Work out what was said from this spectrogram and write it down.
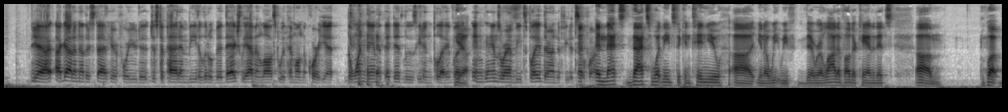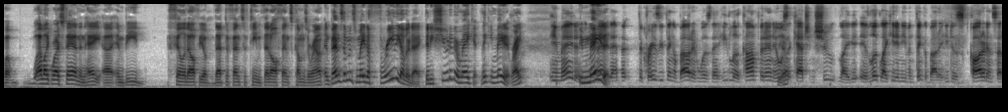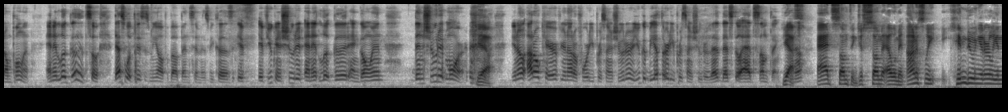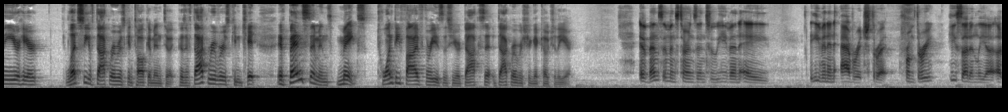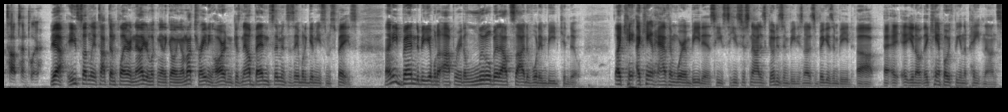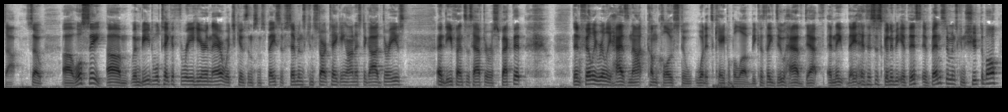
Yeah, I, I got another stat here for you to just to pad Embiid a little bit. They actually haven't lost with him on the court yet the one game that they did lose, he didn't play. But yeah. in games where Embiid's played, they're undefeated so and, far. And that's that's what needs to continue. Uh, you know, we we've there were a lot of other candidates, um, but but I like where I stand. And hey, uh, Embiid, Philadelphia, that defensive team, if that offense comes around, and Ben Simmons made a three the other day. Did he shoot it or make it? I think he made it, right? He made it. He, he made, made, it. The, the, crazy thing about it was that he looked confident. It was yep. a catch and shoot. Like it, it, looked like he didn't even think about it. He just caught it and said, "I'm pulling," and it looked good. So that's what pisses me off about Ben Simmons because if if you can shoot it and it look good and go in, then shoot it more. Yeah. You know, I don't care if you're not a 40% shooter. You could be a 30% shooter. That that still adds something. Yes. You know? Add something, just some element. Honestly, him doing it early in the year here Let's see if Doc Rivers can talk him into it. Because if Doc Rivers can get, if Ben Simmons makes 25 threes this year, Doc, Doc Rivers should get Coach of the Year. If Ben Simmons turns into even a, even an average threat from three, he's suddenly a, a, top 10 player. Yeah, he's suddenly a top 10 player. And now you're looking at it going, I'm not trading Harden because now Ben Simmons is able to give me some space. I need Ben to be able to operate a little bit outside of what Embiid can do. I can't I can't have him where Embiid is. He's he's just not as good as Embiid. He's not as big as Embiid. Uh, I, I, you know, they can't both be in the paint nonstop. So uh, we'll see. Um, Embiid will take a three here and there, which gives them some space. If Simmons can start taking honest to God threes, and defenses have to respect it, then Philly really has not come close to what it's capable of because they do have depth and they they this is going to be if this if Ben Simmons can shoot the ball,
